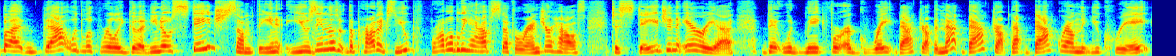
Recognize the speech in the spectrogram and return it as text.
But that would look really good. You know, stage something using the, the products. You probably have stuff around your house to stage an area that would make for a great backdrop. And that backdrop, that background that you create,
